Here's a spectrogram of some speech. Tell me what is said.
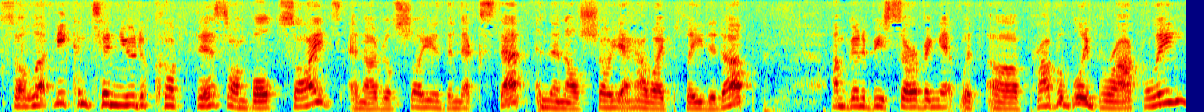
So let me continue to cook this on both sides and I will show you the next step and then I'll show you how I plate it up. I'm going to be serving it with uh, probably broccoli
